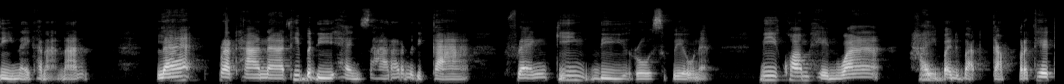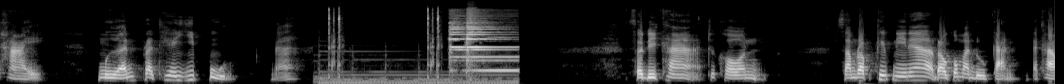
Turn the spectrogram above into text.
จีนในขณะนั้น และประธานาธิบดีแห่งสหรัฐอเมริกาแฟรงกิงดีโรสเวลล์เนี่ย มีความเห็นว่าให้ปฏิบัติกับประเทศไทย เหมือนประเทศญี่ปุ่นนะ สวัสดีค่ะทุกคนสำหรับคลิปนี้เนี่ยเราก็มาดูกันนะคะ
